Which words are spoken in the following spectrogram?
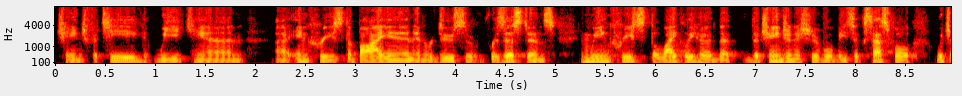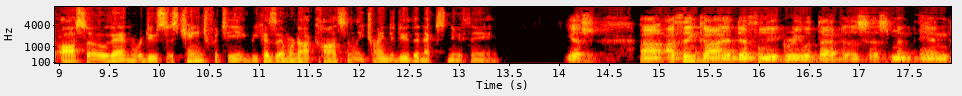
change fatigue. We can uh, increase the buy-in and reduce resistance, and we increase the likelihood that the change initiative will be successful, which also then reduces change fatigue because then we're not constantly trying to do the next new thing. Yes. Uh, I think I definitely agree with that assessment. And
